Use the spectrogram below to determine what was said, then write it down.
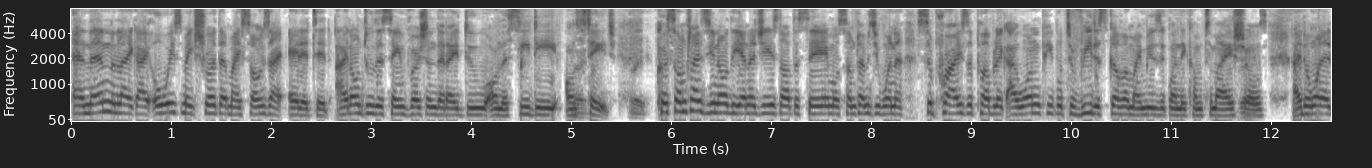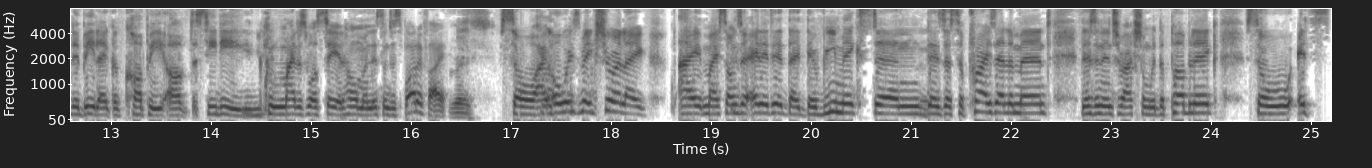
And then, like, I always make sure that my songs are edited. I don't do the same version that I do on the CD on stage. right. Because sometimes, you know, the energy is not the same, or sometimes you want to surprise the public. I want people to rediscover my music when they come to my shows. I don't want it to be like a copy of the CD. You can might as well stay at home and listen to Spotify. Right. So I always make sure, like, I my songs are edited, that they're remixed, and there's a surprise element. There's an interaction with the public. So it's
